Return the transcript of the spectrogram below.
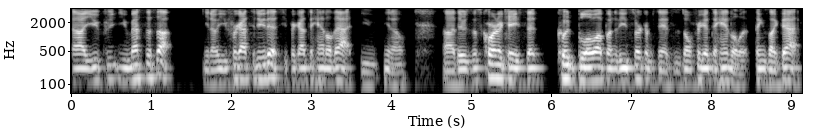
uh, you you messed this up. You know you forgot to do this. You forgot to handle that. You you know uh, there's this corner case that could blow up under these circumstances. Don't forget to handle it things like that.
